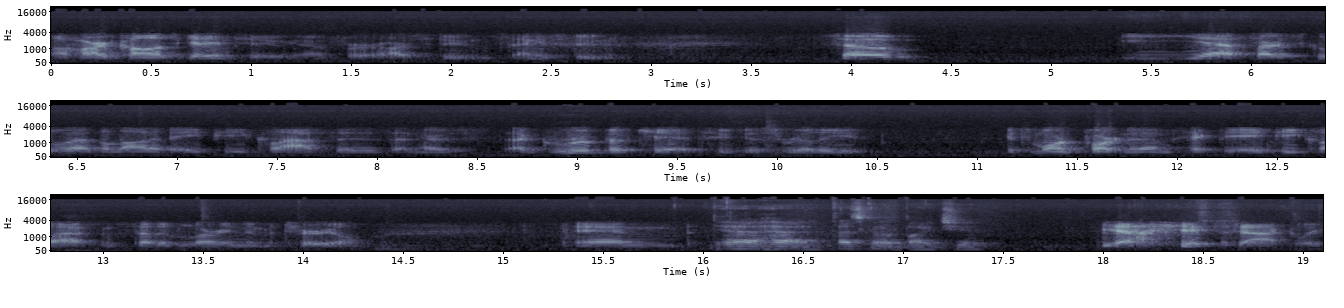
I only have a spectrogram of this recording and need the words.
a hard college to get into, you know, for our students, any student. So yes, our school has a lot of AP classes, and there's a group of kids who just really, it's more important to them to take the AP class instead of learning the material. And Yeah, that's gonna bite you. yeah, exactly.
